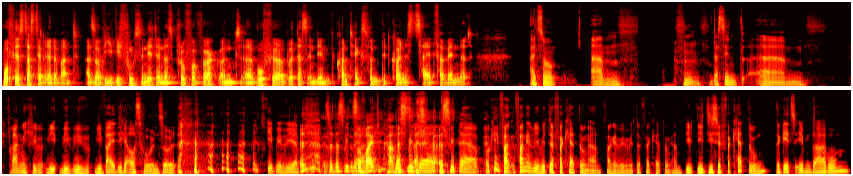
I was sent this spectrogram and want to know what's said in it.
Wofür ist das denn relevant? Also wie, wie funktioniert denn das Proof of Work und äh, wofür wird das in dem Kontext von Bitcoin ist Zeit verwendet? Also, ähm, hm, das sind, ähm, ich frage mich, wie, wie, wie, wie weit ich ausholen soll. ich gebe mir Mühe. Also das mit der, Soweit du kannst. Das mit der, das mit der okay, fang, fangen wir mit der Verkettung an. Fangen wir mit der Verkettung an. Die, die, diese Verkettung, da geht es eben darum,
